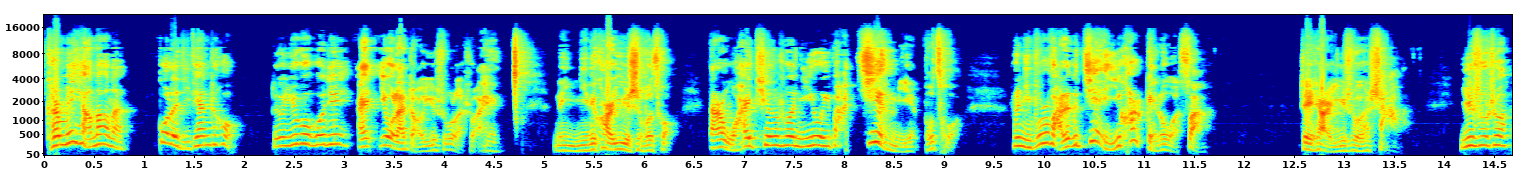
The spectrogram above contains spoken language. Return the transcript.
可是没想到呢。过了几天之后，这个虞国国君哎又来找虞叔了，说：“哎，那你那块玉是不错，但是我还听说你有一把剑也不错，说你不如把这个剑一块给了我算了。”这下于叔可傻了。于叔说：“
